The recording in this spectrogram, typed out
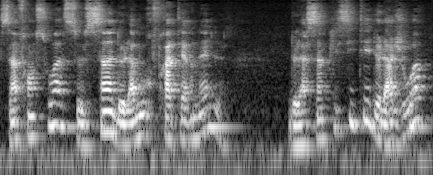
Saint François, ce saint de l'amour fraternel, de la simplicité, de la joie,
